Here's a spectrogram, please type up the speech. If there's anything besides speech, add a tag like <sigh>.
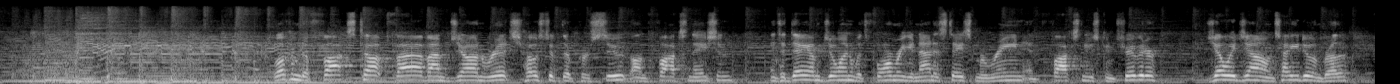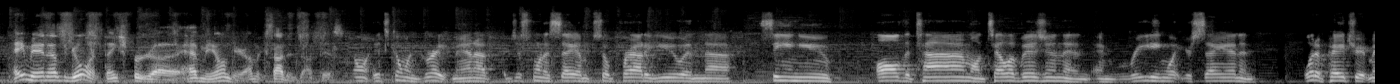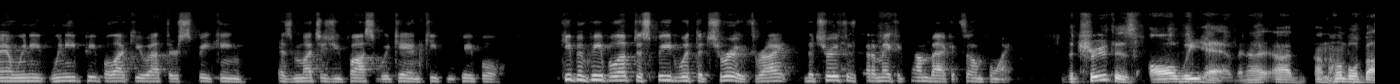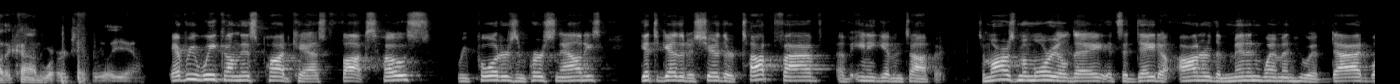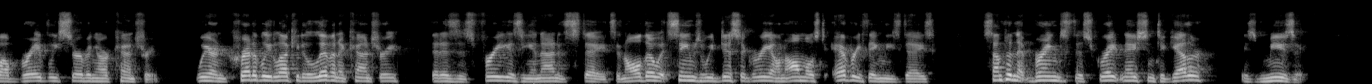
Welcome to Fox Top 5. I'm John Rich, host of The Pursuit on Fox Nation. And today I'm joined with former United States Marine and Fox News contributor, Joey Jones. How you doing, brother? Hey, man, how's it going? Thanks for uh, having me on here. I'm excited about this. It's going great, man. I just want to say I'm so proud of you and uh, seeing you all the time on television and, and reading what you're saying and what a patriot, man. We need we need people like you out there speaking as much as you possibly can, keeping people keeping people up to speed with the truth, right? The truth has got to make a comeback at some point. The truth is all we have, and I, I I'm humbled by the kind words. I really am. Every week on this podcast, Fox hosts, reporters, and personalities get together to share their top five of any given topic. Tomorrow's Memorial Day. It's a day to honor the men and women who have died while bravely serving our country. We are incredibly lucky to live in a country that is as free as the United States. And although it seems we disagree on almost everything these days, something that brings this great nation together is music.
